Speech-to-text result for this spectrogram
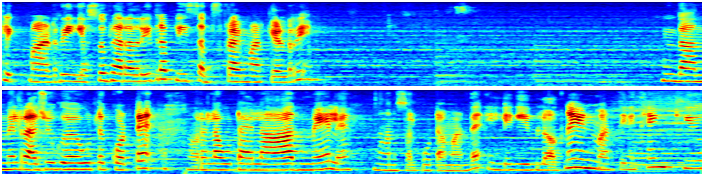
ಕ್ಲಿಕ್ ಮಾಡಿರಿ. ಹೊಸಬ್ರು ಯಾರಾದ್ರೂ ಇದ್ರೆ ಪ್ಲೀಸ್ ಸಬ್ಸ್ಕ್ರೈಬ್ ಮಾಡ್ಕೇಳ್ರಿ. ಇದಾದ್ಮೇಲೆ ರಾಜುಗೆ ಊಟಕ್ಕೆ ಕೊಟ್ಟೆ. ಅವರೆಲ್ಲ ಊಟ ಎಲ್ಲ ಆದಮೇಲೆ ನಾನು ಸ್ವಲ್ಪ ಊಟ ಮಾಡಿದೆ. ಇಲ್ಲಿಗೆ ಈ ಬ್ಲಾಗ್ನ ಎಂಡ್ ಮಾಡ್ತೀನಿ. Thank you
